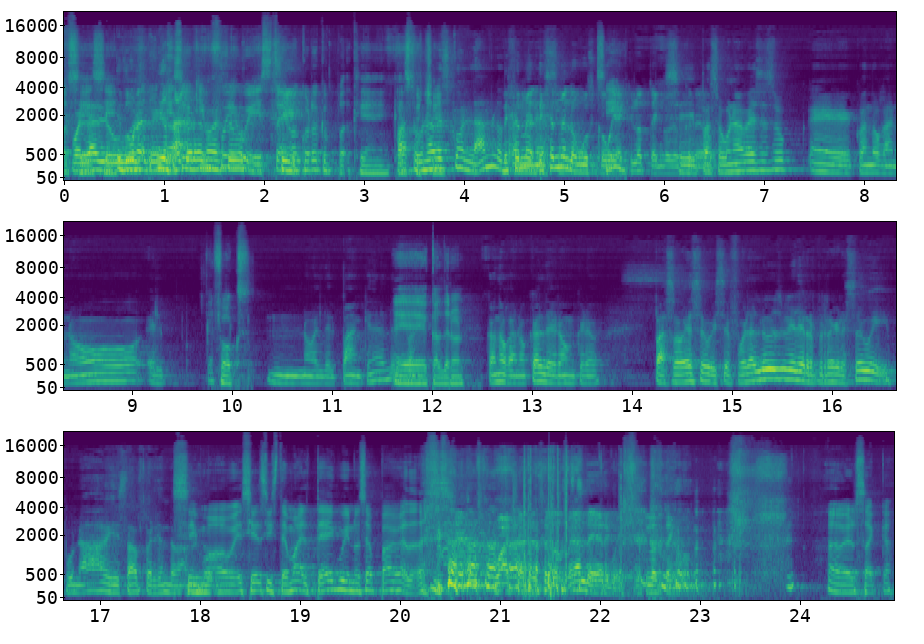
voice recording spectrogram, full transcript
se fue la luz, Dura- ¿Quién cómo fue, güey? Este, Sí. no me acuerdo que, que- que Pasó una escuché. vez con LAMLO Déjenme, déjenme lo busco, güey. Sí. Aquí lo tengo. yo Sí, creo. pasó una vez eso eh, cuando ganó el... El Fox. No, el del PAN. ¿Quién era el del Eh, PAN? Calderón. Cuando ganó Calderón, creo. Pasó eso, güey. Se fue la luz, güey. De repente regresó, güey. Y pum, ah, y estaba perdiendo. Sí, güey. Si el sistema del TEC, güey, no se apaga. Guacha, se los voy a leer, güey. Aquí lo tengo. a ver, saca.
